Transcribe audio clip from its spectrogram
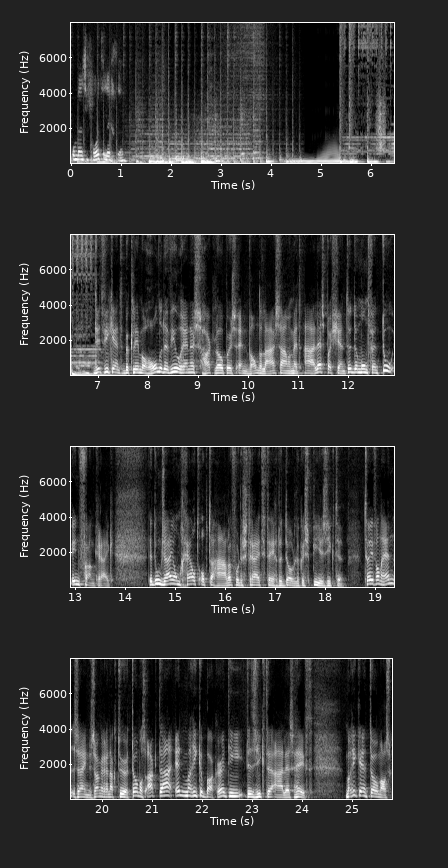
Om mensen voor te lichten. Dit weekend beklimmen honderden wielrenners, hardlopers en wandelaars samen met ALS-patiënten de Mont Ventoux in Frankrijk. Dit doen zij om geld op te halen voor de strijd tegen de dodelijke spierziekte. Twee van hen zijn zanger en acteur Thomas Akda en Marieke Bakker, die de ziekte ALS heeft. Marieke en Thomas,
